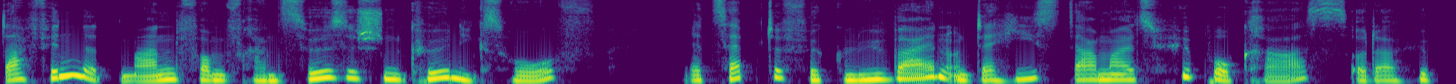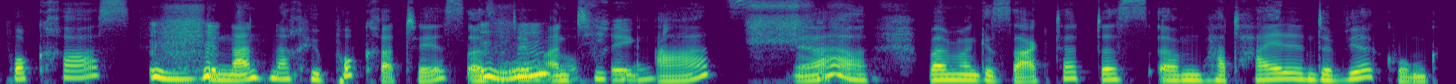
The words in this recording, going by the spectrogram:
da findet man vom französischen Königshof Rezepte für Glühwein und der hieß damals Hippokras oder Hippokras, benannt nach Hippokrates, also Mhm. dem antiken Aufregend. Arzt. Ja, weil man gesagt hat, das ähm, hat heilende Wirkung.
